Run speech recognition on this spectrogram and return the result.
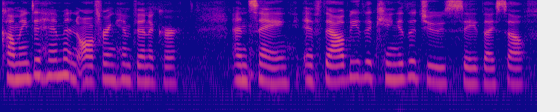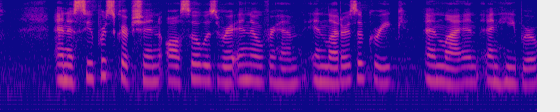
coming to him and offering him vinegar, and saying, If thou be the king of the Jews, save thyself. And a superscription also was written over him in letters of Greek and Latin and Hebrew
